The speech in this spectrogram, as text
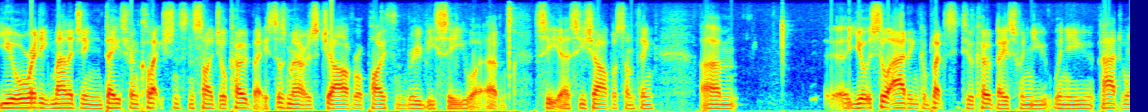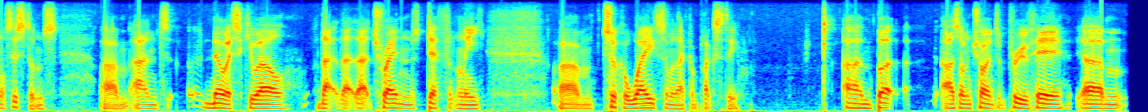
You're already managing data and collections inside your code base. Doesn't matter if it's Java or Python, Ruby, C, um, C, uh, C Sharp or something. Um, you're still adding complexity to your code base when you when you add more systems. Um, and NoSQL, that, that that trend definitely um, took away some of that complexity. Um, but as I'm trying to prove here, um,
